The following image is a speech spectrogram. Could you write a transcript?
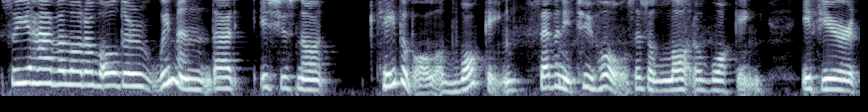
So you have a lot of older women that is just not capable of walking 72 holes. There's a lot of walking if you're,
